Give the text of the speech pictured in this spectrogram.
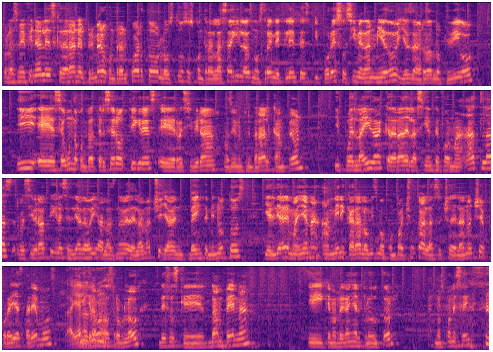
Por las semifinales quedarán el primero contra el cuarto, los Tuzos contra las Águilas nos traen de clientes y por eso sí me dan miedo y es de verdad lo que digo. Y eh, segundo contra tercero, Tigres eh, recibirá, más bien enfrentará al campeón. Y pues la ida quedará de la siguiente forma. Atlas recibirá a Tigres el día de hoy a las 9 de la noche, ya en 20 minutos. Y el día de mañana América hará lo mismo con Pachuca a las 8 de la noche, por allá estaremos. Allá y nos grabando vemos. otro blog de esos que dan pena y que nos regaña el productor. Nos pone 6.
